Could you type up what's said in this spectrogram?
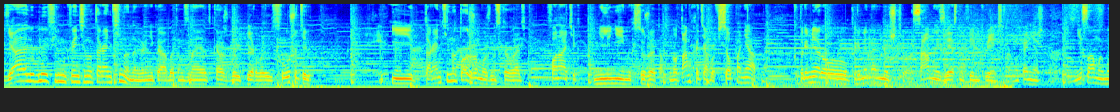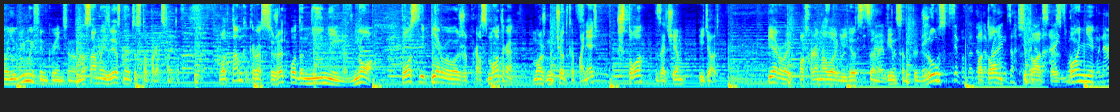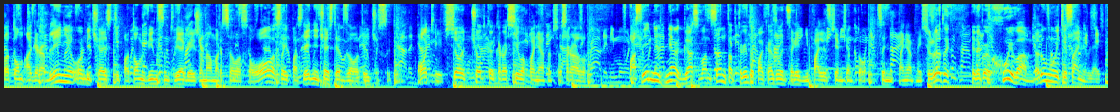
Я люблю фильм Квентина Тарантино, наверняка об этом знает каждый первый слушатель. И Тарантино тоже, можно сказать, фанатик нелинейных сюжетов, но там хотя бы все понятно. К примеру, «Криминальное чтиво» — самый известный фильм Квентина. Ну, конечно, не самый мой любимый фильм Квентина, но самый известный — это 100%. Вот там как раз сюжет подан нелинейно, но после первого же просмотра можно четко понять, что зачем идет. Первой по хронологии идет сцена Винсент и Джулс, потом ситуация с Бонни, потом ограбление обе части, потом Винсент Вега и жена Марсела Уоллеса, и последняя часть это «Золотые часы». Окей, все четко, красиво, понятно, все сразу. В последних днях Газ Ван Сент открыто показывает средний палец всем тем, кто ценит понятные сюжеты, и такой «Хуй вам, додумывайте сами, блядь».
